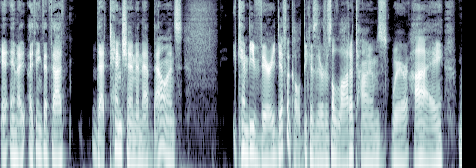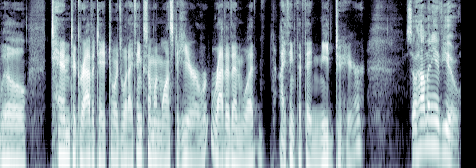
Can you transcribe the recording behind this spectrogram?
and, and I, I think that that that tension and that balance can be very difficult because there's a lot of times where I will tend to gravitate towards what I think someone wants to hear rather than what I think that they need to hear. So, how many of you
